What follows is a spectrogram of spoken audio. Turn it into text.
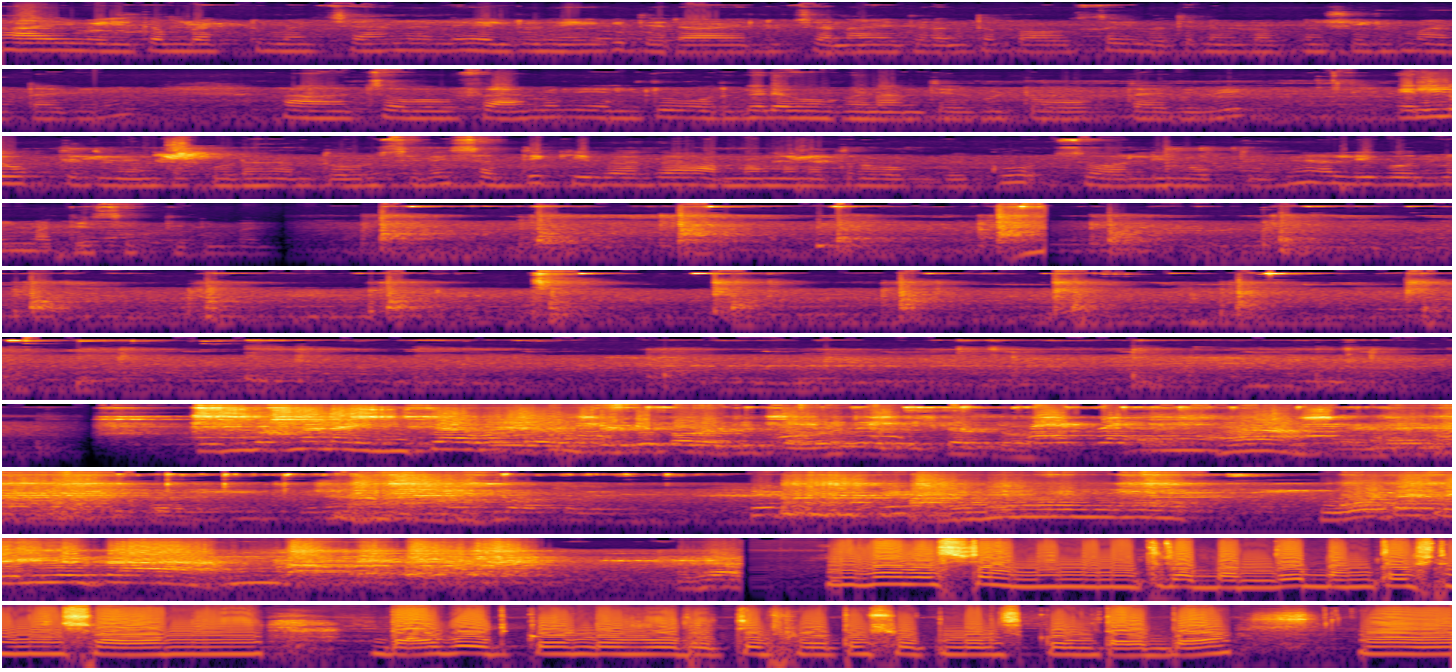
Hi welcome back to my channel ಎಲ್ಲರೂ ಹೇಗಿದ್ದೀರಾ? ಎಲ್ಲರೂ ಚೆನ್ನಾಗಿದ್ದೀರಾ ಅಂತ ಭಾವಿಸ್ತಾ ಇವತ್ತಿನ ವ್ಲಾಗ್ನ ಶುರು ಮಾಡ್ತಾ ಇದ್ದೀನಿ. ಸೊ ಫ್ಯಾಮಿಲಿ ಎಲ್ಲರೂ ಹೊರಗಡೆ ಹೋಗೋಣ ಅಂತ ಹೇಳ್ಬಿಟ್ಟು ಹೋಗ್ತಾ ಇದ್ದೀವಿ. ಎಲ್ಲಿ ಹೋಗ್ತಿದ್ದೀವಿ ಅಂತ ಕೂಡ ನಾನು ತೋರಿಸ್ತೀನಿ. ಸದ್ಯಕ್ಕೆ ಇವಾಗ ಅಮ್ಮ ಮನೆ ಹತ್ರ ಹೋಗಬೇಕು. ಸೊ ಅಲ್ಲಿಗೆ ಹೋಗ್ತಿದ್ದೀನಿ ಅಲ್ಲಿಗೆ ಹೋದ್ಮೇಲೆ ಮತ್ತೆ ಸಿಗ್ತೀನಿ. ಬನ್ನಿ. ಇವಾಗಷ್ಟೇ ಅಮ್ಮ ಮನೆ ಹತ್ರ ಬಂದೆ ಬಂದ ತಕ್ಷಣ ಶ್ರಾವಣಿ ಡಾಗ್ ಇಟ್ಕೊಂಡು ಈ ರೀತಿ ಫೋಟೋ ಶೂಟ್ ಮಾಡಿಸ್ಕೊಳ್ತಾ ಇದ್ದ.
